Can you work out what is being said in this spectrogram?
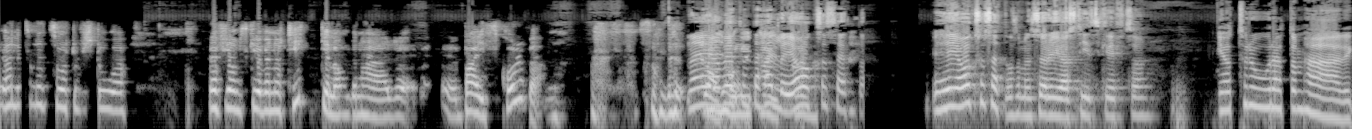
Jag har liksom lite svårt att förstå varför de skrev en artikel om den här eh, bajskorven. Nej, jag vet inte heller. Jag har också sett. Jag har också sett den som en seriös tidskrift. Så. Jag tror att de här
